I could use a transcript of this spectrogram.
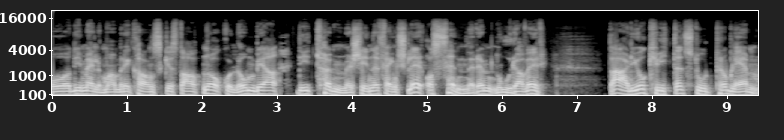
og de mellomamerikanske statene og Colombia de tømmer sine fengsler og sender dem nordover. Da er de jo kvitt et stort problem.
